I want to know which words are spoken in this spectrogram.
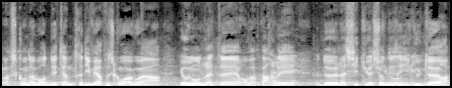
Parce qu'on aborde des termes très divers, parce qu'on va voir, et au nom de la Terre, on va parler de la situation des agriculteurs,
